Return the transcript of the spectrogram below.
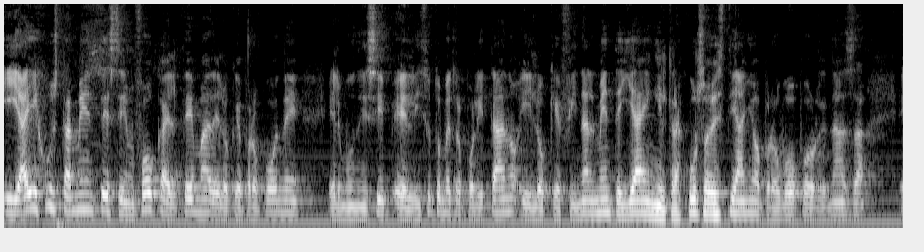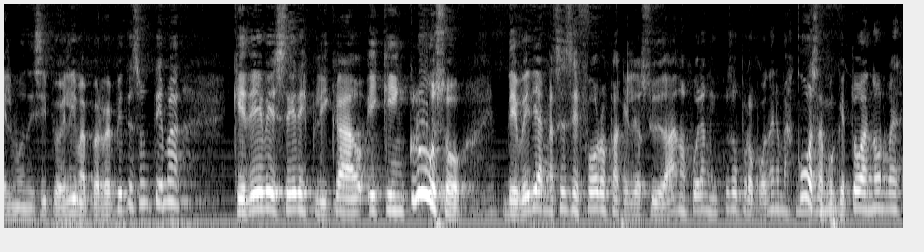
y ahí justamente se enfoca el tema de lo que propone el municipio, el Instituto Metropolitano y lo que finalmente ya en el transcurso de este año aprobó por ordenanza el municipio de Lima. Pero repite, es un tema que debe ser explicado y que incluso deberían hacerse foros para que los ciudadanos puedan incluso proponer más cosas, porque toda norma es,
